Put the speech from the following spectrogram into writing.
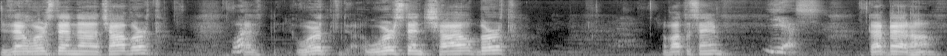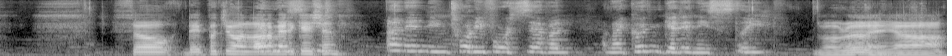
Is that worse than uh, childbirth? What? That's worse, worse than childbirth? About the same? Yes. That bad, huh? So they put you on a lot It of medication? Unending 24-7, and I couldn't get any sleep Oh, really? Yeah.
